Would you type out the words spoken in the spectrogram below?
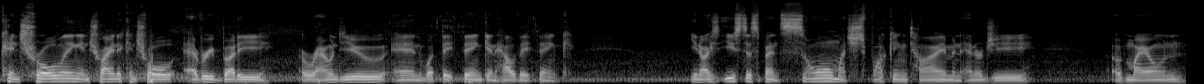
controlling and trying to control everybody around you and what they think and how they think you know, I used to spend so much fucking time and energy of my own,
